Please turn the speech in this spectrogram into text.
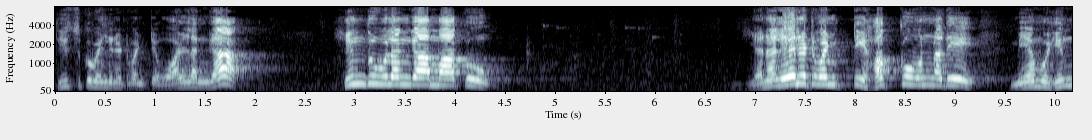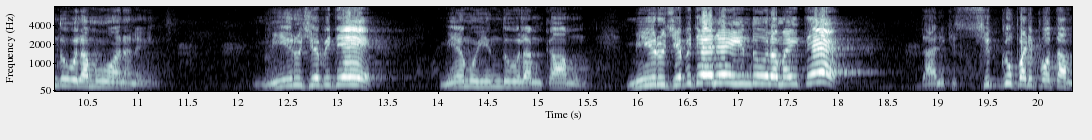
తీసుకువెళ్ళినటువంటి వాళ్ళంగా హిందువులంగా మాకు ఎనలేనటువంటి హక్కు ఉన్నది మేము హిందువులము అనని. మీరు చెబితే మేము హిందువులం కాము. మీరు చెబితేనే హిందువులమైతే దానికి సిగ్గుపడిపోతాం.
